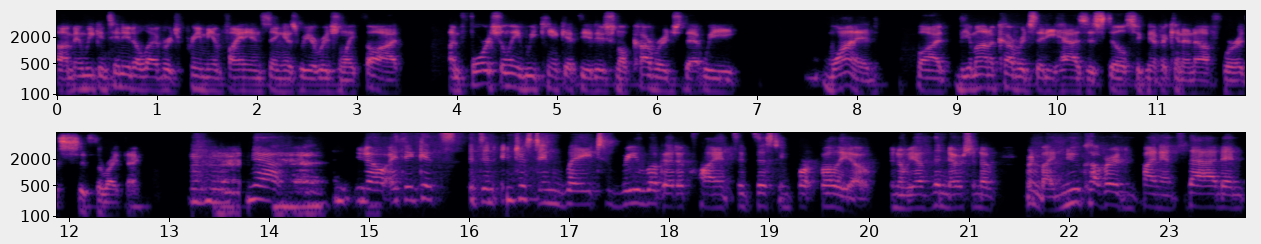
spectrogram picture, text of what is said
Um, and we continue to leverage premium financing as we originally thought. Unfortunately, we can't get the additional coverage that we wanted, but the amount of coverage that he has is still significant enough where it's it's the right thing. Mm-hmm. Yeah, you know, I think it's it's an interesting way to relook at a client's existing portfolio. You know, we have the notion of we're going to buy new coverage and finance that, and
